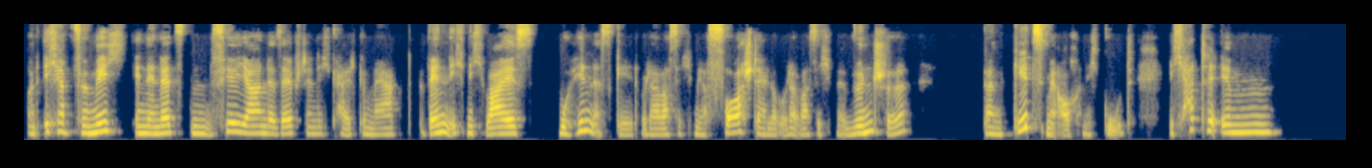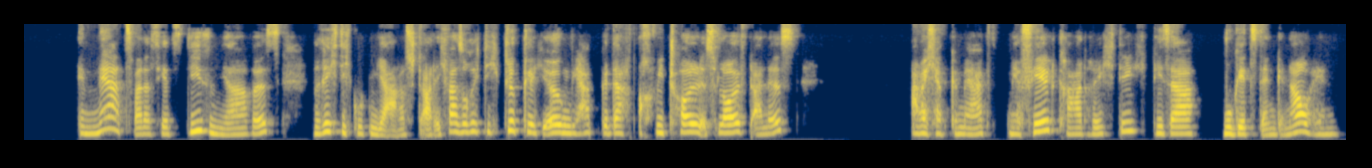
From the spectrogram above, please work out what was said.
Und ich habe für mich in den letzten vier Jahren der Selbstständigkeit gemerkt, wenn ich nicht weiß, wohin es geht oder was ich mir vorstelle oder was ich mir wünsche, dann geht's mir auch nicht gut. Ich hatte im im März war das jetzt diesen Jahres einen richtig guten Jahresstart. Ich war so richtig glücklich irgendwie, habe gedacht, ach wie toll, es läuft alles. Aber ich habe gemerkt, mir fehlt gerade richtig dieser, wo geht's denn genau hin?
